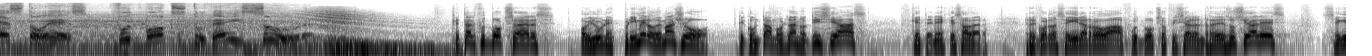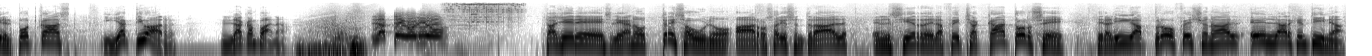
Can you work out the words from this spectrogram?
Esto es Footbox Today Sur. ¿Qué tal, Footboxers? Hoy lunes primero de mayo te contamos las noticias que tenés que saber. Recuerda seguir arroba Footbox Oficial en redes sociales, seguir el podcast y activar la campana. La T goleó. Talleres le ganó 3 a 1 a Rosario Central en el cierre de la fecha 14 de la Liga Profesional en la Argentina.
